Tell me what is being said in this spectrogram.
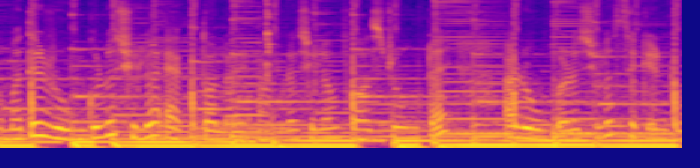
আমাদের রুমগুলো ছিল একতলায়। আমরা ছিলাম ফার্স্ট রুমটায় আর রুম পরে ছিল সেকেন্ড রুমটায়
